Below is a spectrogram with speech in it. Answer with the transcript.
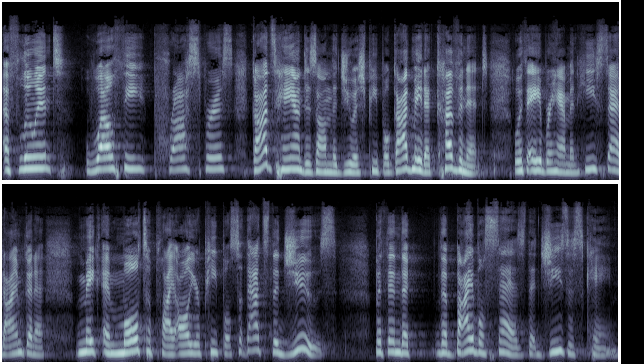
Affluent, wealthy, prosperous. God's hand is on the Jewish people. God made a covenant with Abraham and he said, I'm going to make and multiply all your people. So that's the Jews. But then the the Bible says that Jesus came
